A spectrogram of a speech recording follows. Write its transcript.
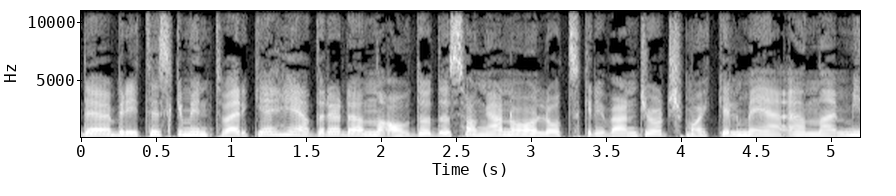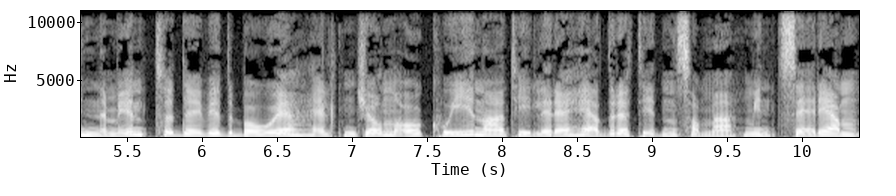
Det britiske myntverket hedrer den avdøde sangeren og låtskriveren George Michael med en minnemynt. David Bowie, Elton John og Queen er tidligere hedret i den samme myntserien.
